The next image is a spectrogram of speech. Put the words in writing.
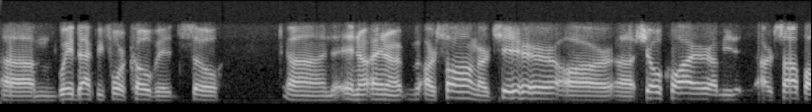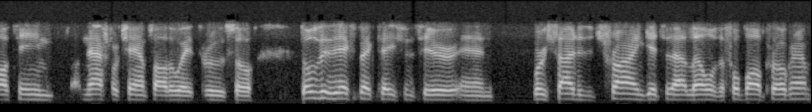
um, way back before COVID. So, uh, and, our, our, our song, our cheer, our uh, show choir, I mean, our softball team, national champs all the way through. So, those are the expectations here. And we're excited to try and get to that level of the football program.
